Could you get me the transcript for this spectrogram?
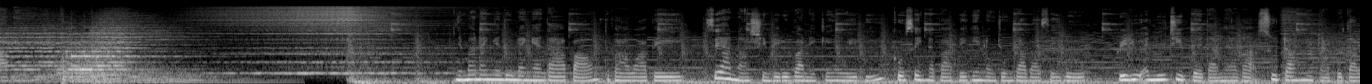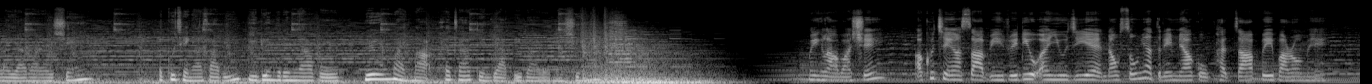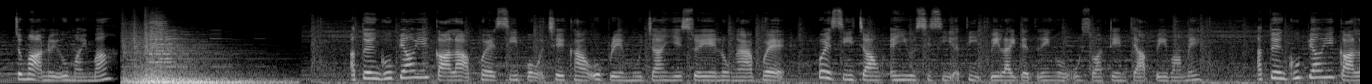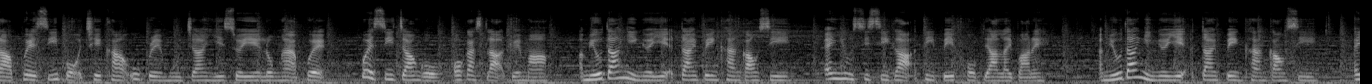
ါပြီ မြန်မာနိုင်ငံသူနိုင်ငံသားအပေါင်းတဘာဝပေးဆရာနာရှင်ပြည်တို့ကနေကင်းဝေးပြီးကိုစိတ်နှစ်ပါးဘေးကင်းလုံခြုံကြပါစေလို့ရေဒီယိုအန်ယူဂျီဖွယ်သားများကဆုတောင်းမြတ်တာပို့သလိုက်ရပါတယ်ရှင်။အခုချိန်ကစပြီးပြည်တွင်းသတင်းများကိုမျိုးဦးမှိုင်မှဖတ်ကြားတင်ပြပေးပါရမရှင်။မင်္ဂလာပါရှင်။အခုချိန်ကစပြီးရေဒီယိုအန်ယူဂျီရဲ့နောက်ဆုံးရသတင်းများကိုဖတ်ကြားပေးပါတော့မယ်။ကျွန်မအຫນွေဦးမှိုင်ပါ။ အသွင်ကူးပြောင်းရေးကာလအဖွဲ့စည်းပုံအခြေခံဥပဒေမူကြမ်းရေးဆွဲရေးလုပ်ငန်းအဖွဲ့ဖွဲ့စည်းကြောင်း NUCC အတိပေးလိုက်တဲ့သတင်းကိုဥစွာတင်ပြပေးပါမယ်။အသွင်ကူးပြောင်းရေးကာလဖွဲ့စည်းပုံအခြေခံဥပဒေမူကြမ်းရေးဆွဲရေးလုပ်ငန်းအဖွဲ့ဖွဲ့စည်းကြောင်းကိုဩဂတ်စ်လအတွင်းမှာအမျိုးသားညီညွတ်ရေးအတိုင်းပင်ခံကောင်စီ NUCC ကအတိပေးဖော်ပြလိုက်ပါတယ်။အမျိုးသားညီညွတ်ရေးအတိုင်းပင်ခံကောင်စီ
